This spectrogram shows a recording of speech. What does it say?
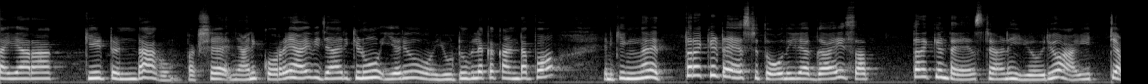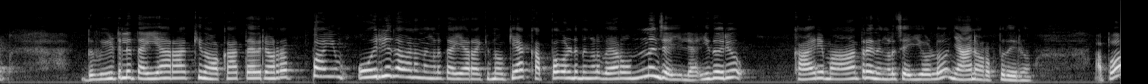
തയ്യാറാക്കിയിട്ടുണ്ടാകും. പക്ഷേ ഞാൻ കുറേ ആയി വിചാരിക്കണു. ഈ ഒരു യൂട്യൂബിലൊക്കെ കണ്ടപ്പോൾ എനിക്ക് ഇങ്ങനെ എത്രയ്ക്ക് ടേസ്റ്റ് തോന്നിയില്ല. ഗൈസ് അത്രയ്ക്കും ടേസ്റ്റാണ് ഈ ഒരു ഐറ്റം ഇത് വീട്ടിൽ തയ്യാറാക്കി നോക്കാത്തവർ ഉറപ്പായും ഒരു തവണ നിങ്ങൾ തയ്യാറാക്കി നോക്കിയാൽ കപ്പ കൊണ്ട് നിങ്ങൾ വേറെ ഒന്നും ചെയ്യില്ല. ഇതൊരു കാര്യം മാത്രമേ നിങ്ങൾ ചെയ്യുള്ളൂ. ഞാൻ ഉറപ്പ് തരുന്നു. അപ്പോൾ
